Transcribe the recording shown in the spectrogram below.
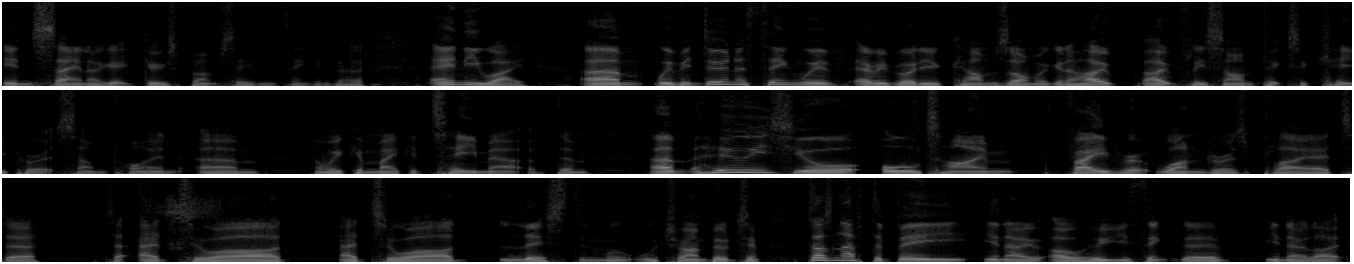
insane. I get goosebumps even thinking about it. Anyway, um, we've been doing a thing with everybody who comes on. We're going to hope, hopefully, someone picks a keeper at some point, um, and we can make a team out of them. Um, who is your all-time favourite Wanderers player to to add to our add to our list, and we'll, we'll try and build a team. Doesn't have to be, you know, oh, who you think the, you know, like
